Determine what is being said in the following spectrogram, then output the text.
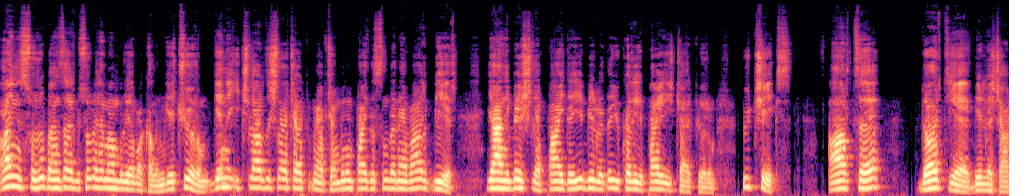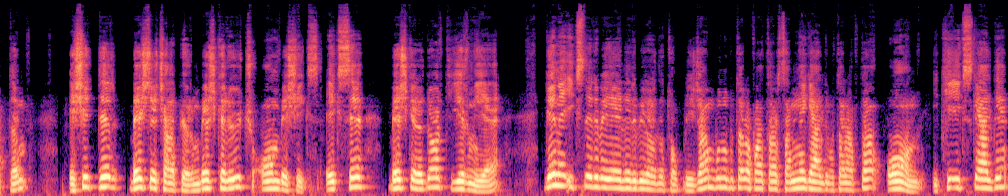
Aynı soru benzer bir soru hemen buraya bakalım. Geçiyorum. Gene içler dışlar çarpımı yapacağım. Bunun paydasında ne var? 1. Yani 5 ile paydayı 1 ile de yukarıyı payı çarpıyorum. 3x artı 4y 1 ile çarptım. Eşittir 5 ile çarpıyorum. 5 kere 3 15x eksi 5 kere 4 20y. Gene x'leri ve y'leri bir arada toplayacağım. Bunu bu tarafa atarsam ne geldi bu tarafta? 10. 2x geldi.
